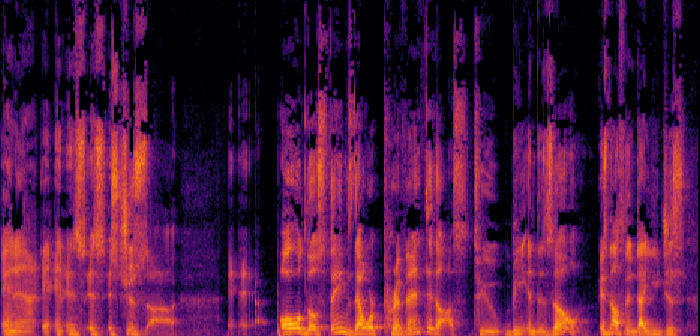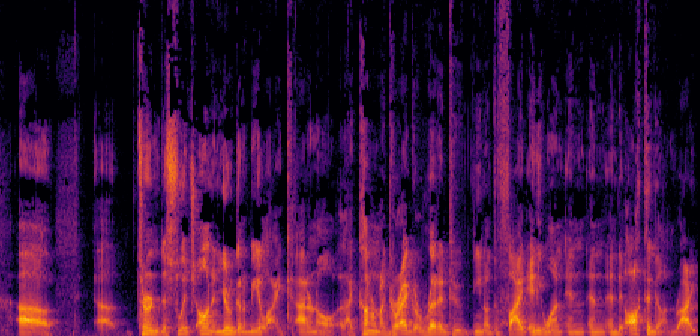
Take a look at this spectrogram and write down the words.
And, uh, and it's, it's, it's just. Uh, all those things that were prevented us to be in the zone. It's nothing that you just uh, uh, turn the switch on and you're gonna be like I don't know, like Conor McGregor, ready to you know to fight anyone in in, in the octagon, right?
